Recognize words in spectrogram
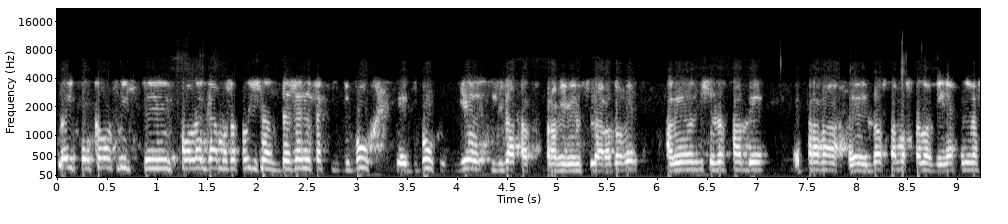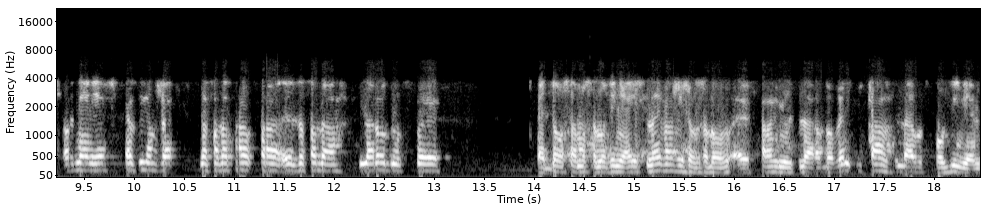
No i ten konflikt y, polega, można powiedzieć, na zderzeniu takich dwóch, dwóch wielkich zasad w prawie międzynarodowym, a mianowicie zasady prawa y, do samostanowienia, ponieważ Ormianie wskazują, że zasada, pra, pra, zasada narodów y, do samostanowienia jest najważniejszą zasadą w prawie międzynarodowym i każdy naród powinien,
